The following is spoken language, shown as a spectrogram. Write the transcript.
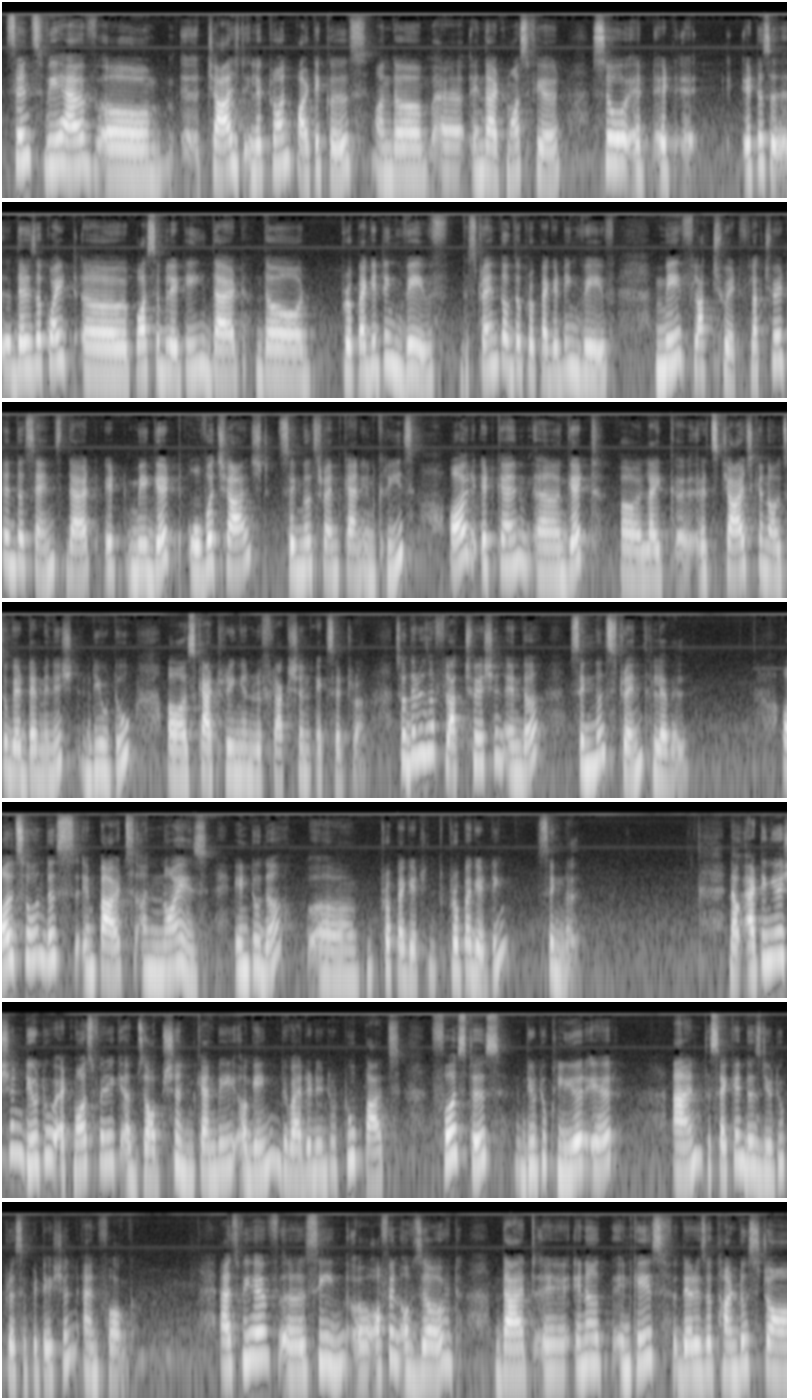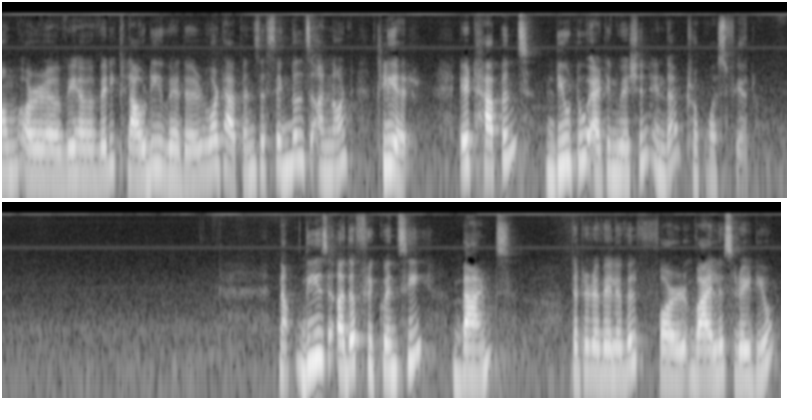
Since we have um, charged electron particles on the uh, in the atmosphere, so it, it it is a, there is a quite uh, possibility that the propagating wave, the strength of the propagating wave may fluctuate, fluctuate in the sense that it may get overcharged, signal strength can increase or it can uh, get uh, like uh, its charge can also get diminished due to uh, scattering and refraction etc. So, there is a fluctuation in the signal strength level. Also this imparts a noise into the uh, propagating signal. Now, attenuation due to atmospheric absorption can be again divided into two parts. First is due to clear air and the second is due to precipitation and fog. As we have uh, seen uh, often observed that uh, in a in case there is a thunderstorm or uh, we have a very cloudy weather, what happens? The signals are not clear. It happens due to attenuation in the troposphere. Now, these are the frequency bands that are available for wireless radio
